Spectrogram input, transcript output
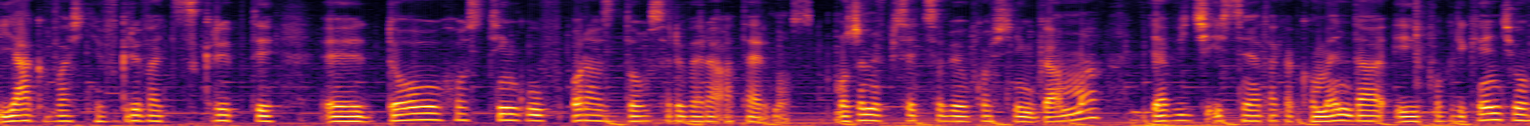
jak właśnie wgrywać skrypty y, do hostingów oraz do serwera Aternos. Możemy wpisać sobie ukośnik gamma, jak widzicie istnieje taka komenda i po kliknięciu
